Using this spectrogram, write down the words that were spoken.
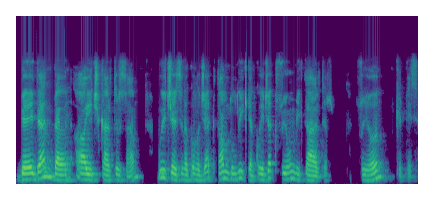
B'den ben A'yı çıkartırsam bu içerisine konacak tam doluyken koyacak suyun miktarıdır. Suyun kütlesi.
